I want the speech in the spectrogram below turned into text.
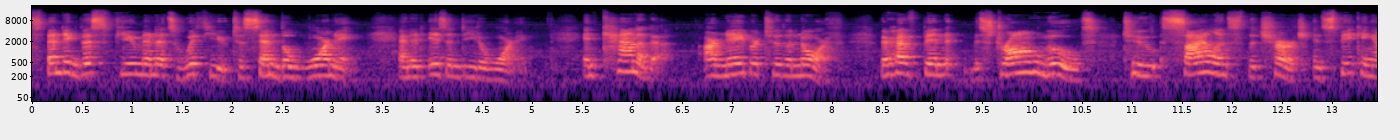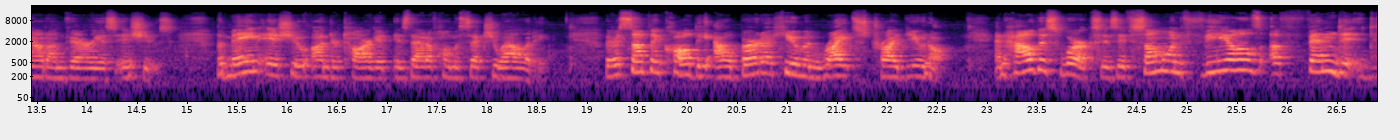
spending this few minutes with you to send the warning, and it is indeed a warning. In Canada, our neighbor to the north, there have been strong moves to silence the church in speaking out on various issues. The main issue under target is that of homosexuality. There is something called the Alberta Human Rights Tribunal. And how this works is if someone feels offended,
